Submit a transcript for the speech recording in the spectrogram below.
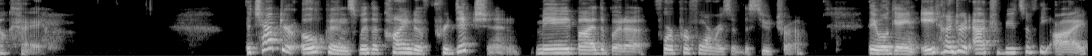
Okay. The chapter opens with a kind of prediction made by the Buddha for performers of the sutra. They will gain 800 attributes of the eye,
